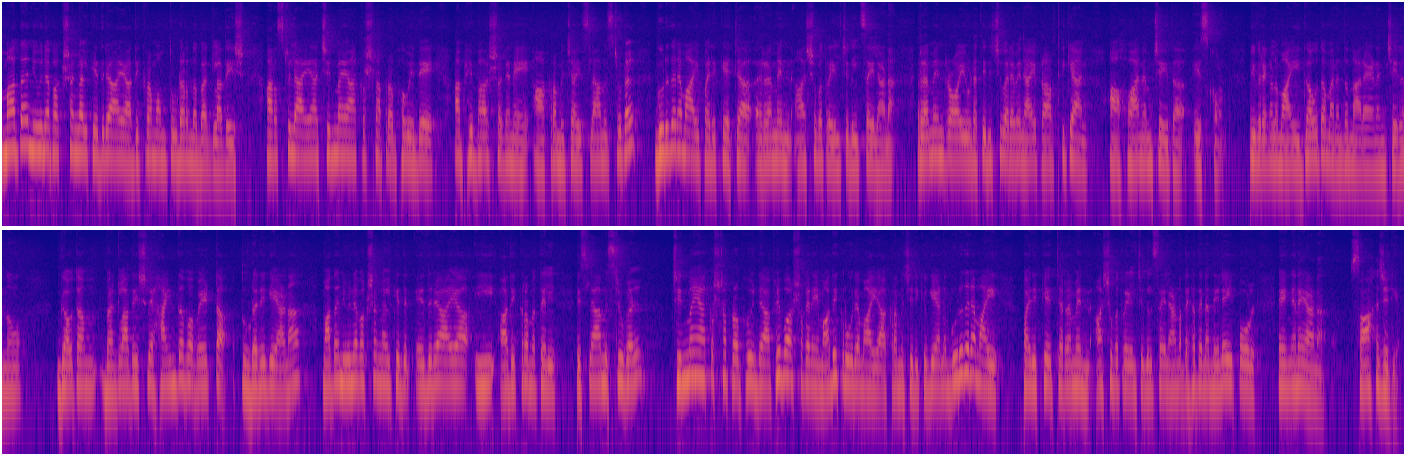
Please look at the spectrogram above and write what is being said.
മതന്യൂനപക്ഷങ്ങൾക്കെതിരായ അതിക്രമം തുടർന്ന് ബംഗ്ലാദേശ്. അറസ്റ്റിലായ ചിന്മയ കൃഷ്ണ പ്രഭുവിന്റെ അഭിഭാഷകനെ ആക്രമിച്ച ഇസ്ലാമിസ്റ്റുകൾ ഗുരുതരമായി പരിക്കേറ്റ റമിൻ ആശുപത്രിയിൽ ചികിത്സയിലാണ്. റമിൻ റോയിയുടെ തിരിച്ചുവരവിനായി പ്രാർത്ഥിക്കാൻ ആഹ്വാനം ചെയ്ത് ഇസ്കോൺ. വിവരങ്ങളുമായി ഗൗതം അനന്തനാരായണൻ ചേരുന്നു. ഗൗതം ബംഗ്ലാദേശിലെ ഹൈന്ദവ വേട്ട തുടരുകയാണ്. മതന്യൂനപക്ഷങ്ങൾക്കെതിരായ ഈ അതിക്രമത്തിൽ ഇസ്ലാമിസ്റ്റുകൾ ചിന്മയ കൃഷ്ണപ്രഭുവിന്റെ അഭിഭാഷകനെയും അതിക്രൂരമായി ആക്രമിച്ചിരിക്കുകയാണ്. ഗുരുതരമായി പരിക്കേറ്റ റമിൻ ആശുപത്രിയിൽ ചികിത്സയിലാണ്. അദ്ദേഹത്തിന്റെ നില ഇപ്പോൾ എങ്ങനെയാണ്? സാഹചര്യം?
